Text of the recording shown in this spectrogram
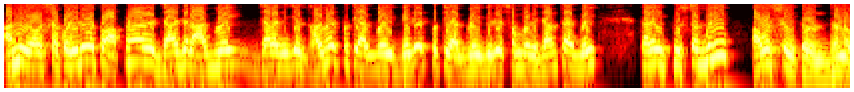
আমি ব্যবস্থা করে দেবো। তো আপনারা যারা যারা আগ্রহী, যারা নিজের ধর্মের প্রতি আগ্রহী, বেদের প্রতি আগ্রহী, বেদের সম্পর্কে জানতে আগ্রহী, তারা এই পুস্তকগুলি অবশ্যই পড়ুন। ধন্যবাদ।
